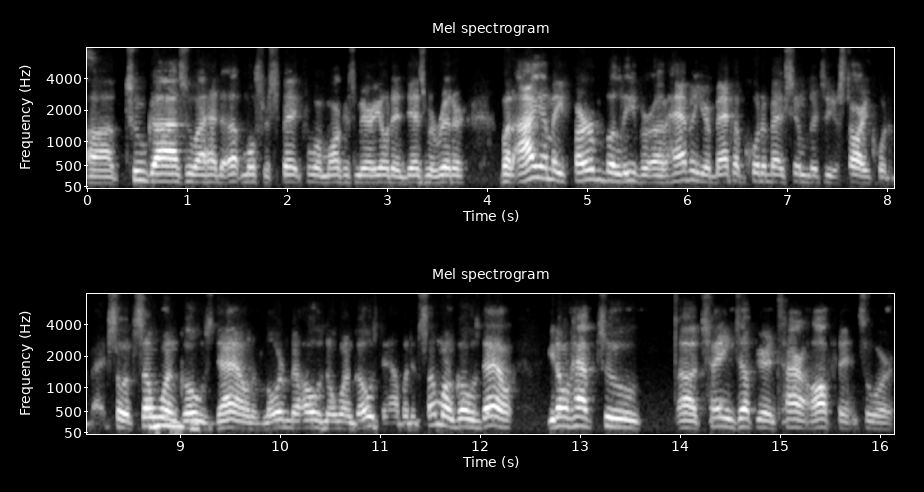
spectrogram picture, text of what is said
Uh, two guys who I had the utmost respect for, Marcus Mariota and Desmond Ridder. But I am a firm believer of having your backup quarterback similar to your starting quarterback. So if someone mm-hmm. goes down, and Lord behold, no one goes down. But if someone goes down, you don't have to uh, change up your entire offense or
